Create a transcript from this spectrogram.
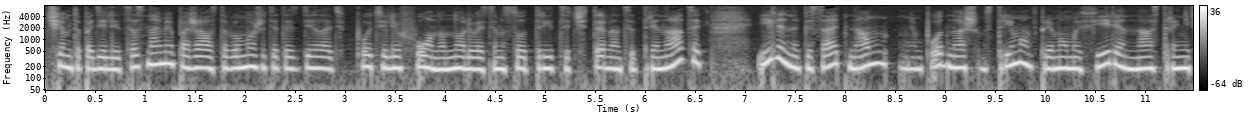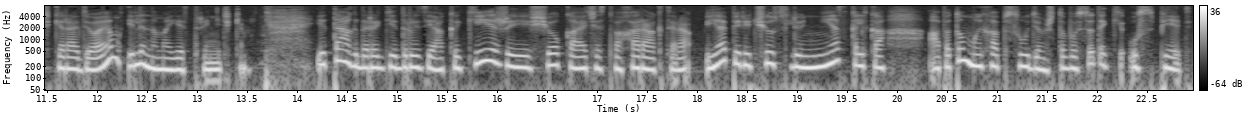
чем-то поделиться с нами, пожалуйста, вы можете это сделать по телефону 0800 30 14 13 или написать нам под нашим стримом в прямом эфире на страничке Радио М или на моей страничке. Итак, дорогие друзья, какие же еще качества характера? Я перечислю несколько, а потом мы их обсудим, чтобы все-таки успеть.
